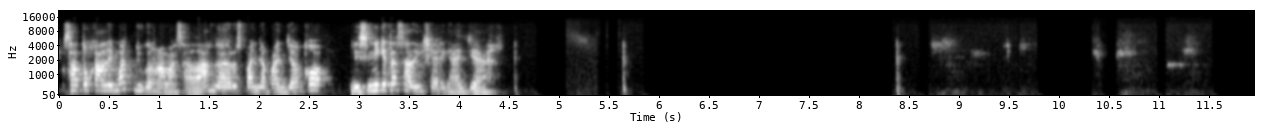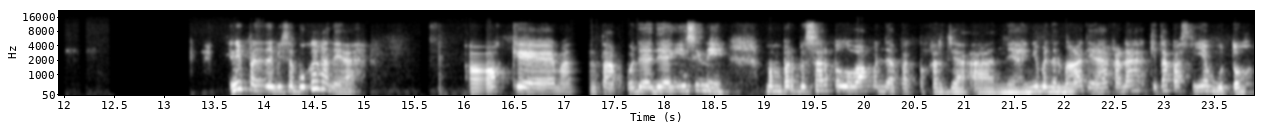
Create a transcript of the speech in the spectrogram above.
satu kalimat juga nggak masalah, nggak harus panjang-panjang kok. Di sini kita saling sharing aja. Ini pada bisa buka kan ya? Oke, mantap. Udah ada yang ngisi nih. Memperbesar peluang mendapat pekerjaan. Ya, ini bener banget ya, karena kita pastinya butuh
